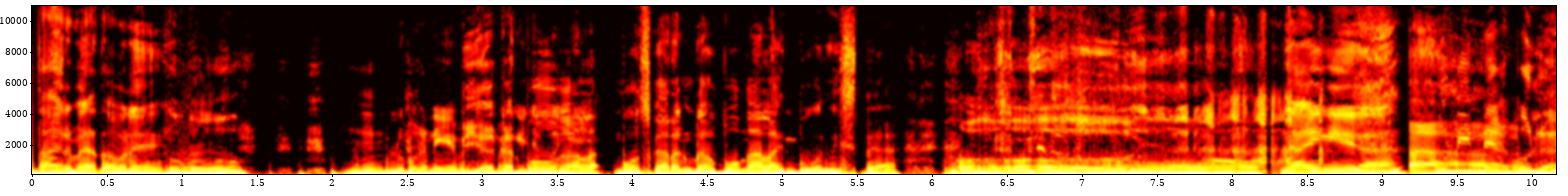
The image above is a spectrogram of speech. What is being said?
Tahir banyak tahu nih. Oh, belum pernah ya. Dia kan mau pagi. ngalah, mau sekarang dah mau ngalahin Bu Rizda. Oh. Nyaingi ya. Ah. Kuliner pula.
